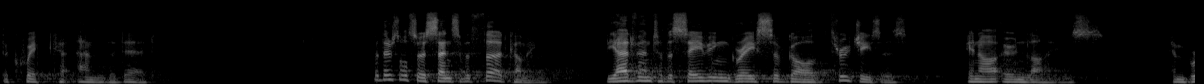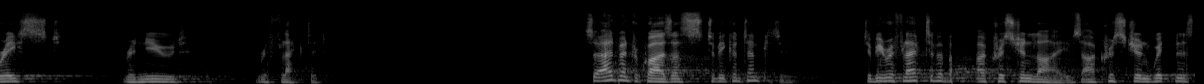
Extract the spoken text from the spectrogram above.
the quick and the dead. But there's also a sense of a third coming, the advent of the saving grace of God through Jesus in our own lives, embraced, renewed, reflected. So, Advent requires us to be contemplative, to be reflective about our Christian lives, our Christian witness,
